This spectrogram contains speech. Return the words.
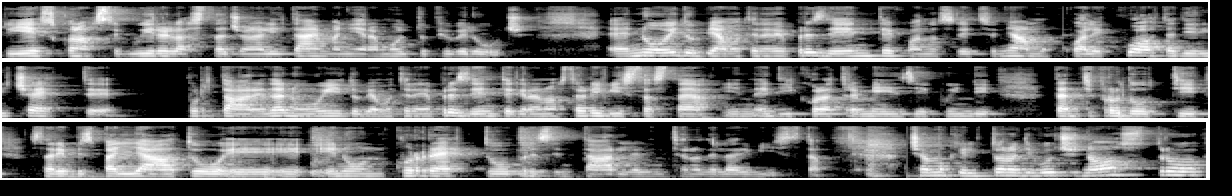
riescono a seguire la stagionalità in maniera molto più veloce. Eh, noi dobbiamo tenere presente quando selezioniamo quale quota di ricette portare da noi, dobbiamo tenere presente che la nostra rivista sta in edicola tre mesi e quindi tanti prodotti sarebbe sbagliato e, e, e, non corretto presentarli all'interno della rivista. Diciamo che il tono di voce nostro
